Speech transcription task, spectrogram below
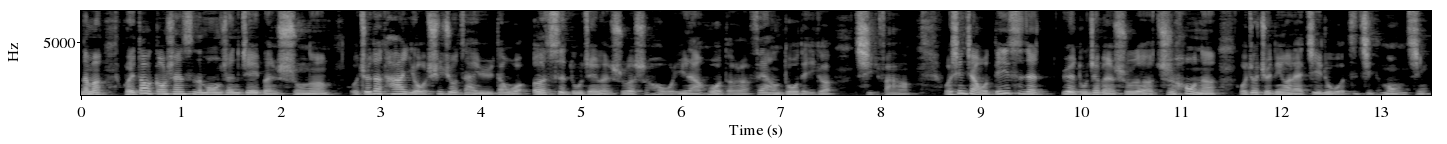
那么回到《高山寺的梦生》这一本书呢，我觉得它有趣就在于，当我二次读这本书的时候，我依然获得了非常多的一个启发。我先讲，我第一次在阅读这本书了之后呢，我就决定要来记录我自己的梦境。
